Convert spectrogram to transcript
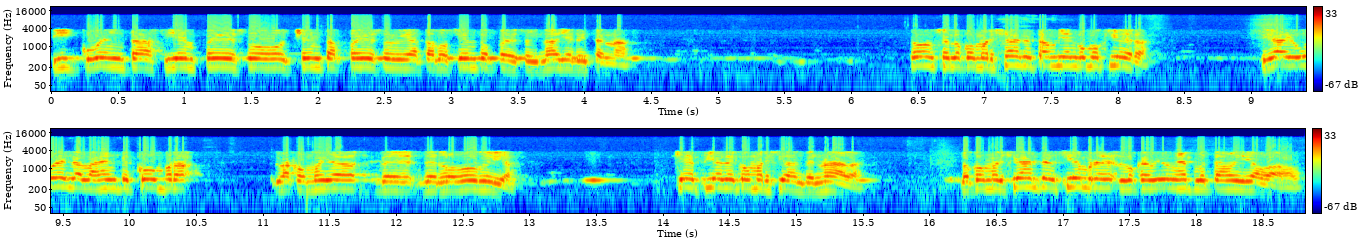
50, 100 pesos, 80 pesos y hasta 200 pesos y nadie dice nada. Entonces los comerciantes también como quiera. Si hay huelga la gente compra la comida de, los dos días. ¿Qué pierde el comerciante? Nada. Los comerciantes siempre lo que viven es explotado ahí abajo.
